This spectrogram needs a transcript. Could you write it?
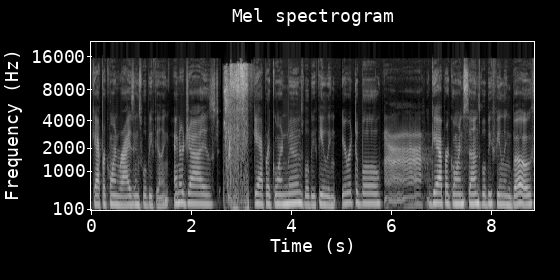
Capricorn risings will be feeling energized. Capricorn moons will be feeling irritable. Capricorn suns will be feeling both.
